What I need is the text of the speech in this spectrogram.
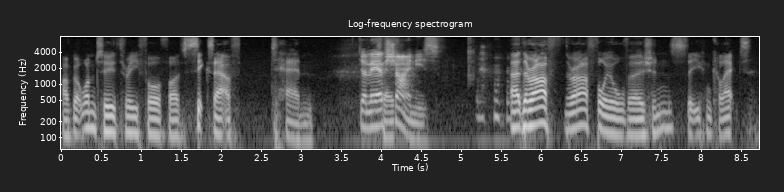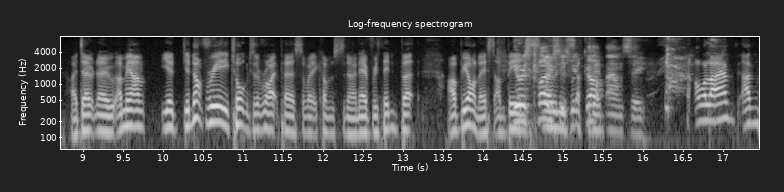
I've got one, two, three, four, five, six out of ten. Do they have so- shinies? Uh, there are there are foil versions that you can collect. I don't know. I mean, I'm, you're, you're not really talking to the right person when it comes to knowing everything. But I'll be honest, I'm being You're as close as we've got, Bouncy. Oh, well, I am. I'm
